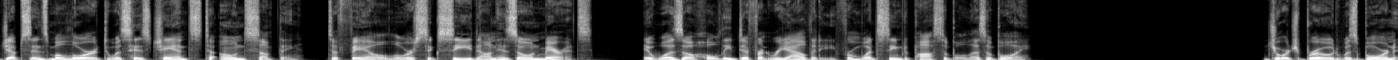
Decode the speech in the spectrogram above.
Jeppson's Malort was his chance to own something, to fail or succeed on his own merits. It was a wholly different reality from what seemed possible as a boy. George Brode was born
